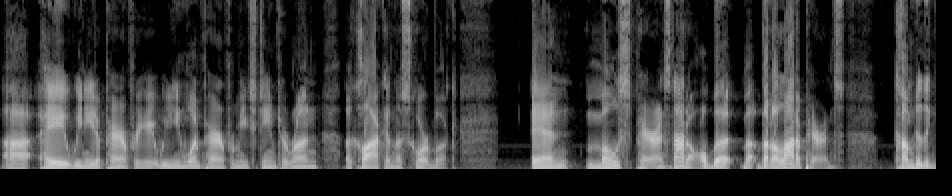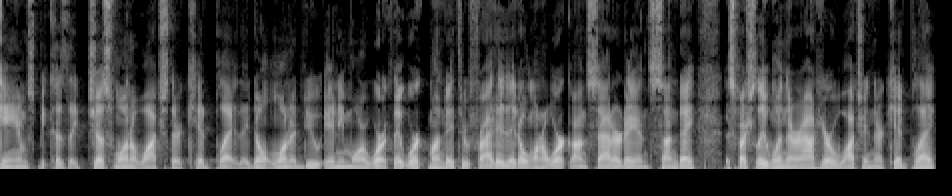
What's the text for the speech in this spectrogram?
Uh, hey, we need a parent for you. We need one parent from each team to run the clock and the scorebook. And most parents, not all, but but a lot of parents, come to the games because they just want to watch their kid play. They don't want to do any more work. They work Monday through Friday. They don't want to work on Saturday and Sunday, especially when they're out here watching their kid play.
